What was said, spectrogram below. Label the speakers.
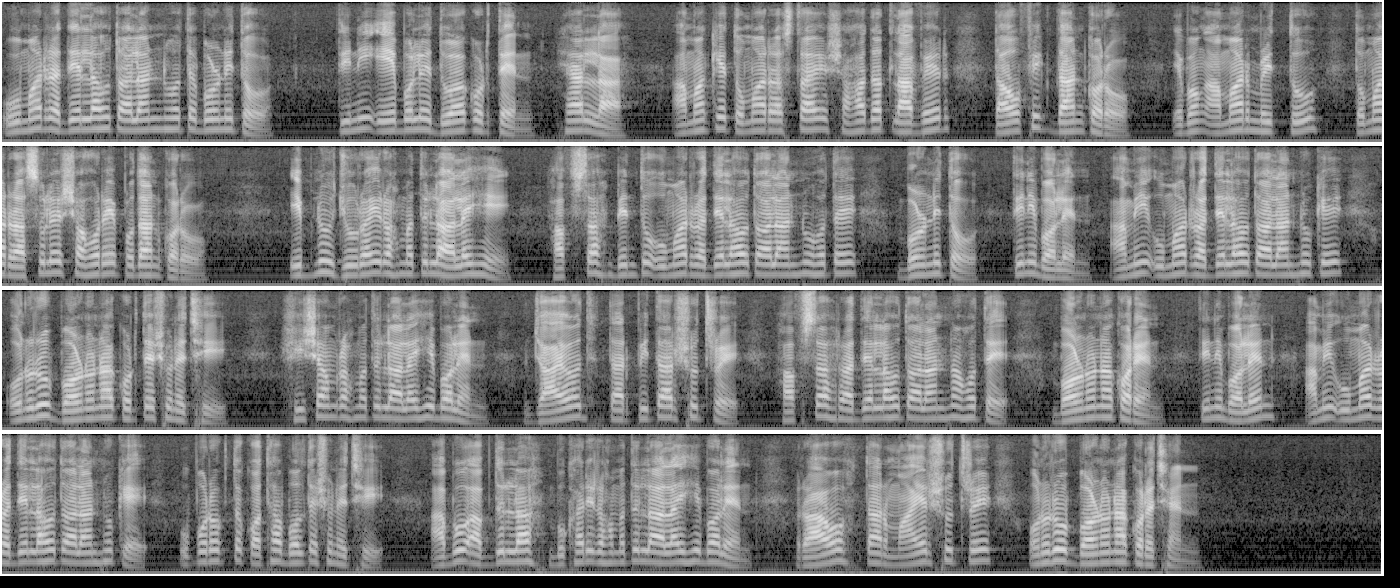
Speaker 1: উমর রদিয়াল্লাহ তাল্লাহ্ন হতে বর্ণিত, তিনি এ বলে দোয়া করতেন, হে আল্লাহ, আমাকে তোমার রাস্তায় শাহাদাত লাভের তাওফিক দান করো এবং আমার মৃত্যু তোমার রাসুলের শহরে প্রদান করো। ইবনু জুরাই রহমতুল্লা আলহি হাফসাহ বিন্তু উমর রদিয়াল্লাহ তাল্লাহ্ন হতে বর্ণিত, তিনি বলেন, আমি উমর রদিয়াল্লাহ তাল্লাহ্নকে অনুরূপ বর্ণনা করতে শুনেছি। হিসাম রহমতুল্লা আলহি বলেন, জায়দ তার পিতার সূত্রে হাফসাহ রদিয়াল্লাহ তাল্লাহ্ন হতে বর্ণনা করেন তিনি বলেন, আমি উমর রদিয়াল্লাহ তাল্লাহ্নকে উপরোক্ত কথা বলতে শুনেছি। আবু আবদুল্লাহ বুখারি রহমতুল্লা আলাহি বলেন, রাও তার মায়ের সূত্রে অনুরূপ বর্ণনা করেছেন।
